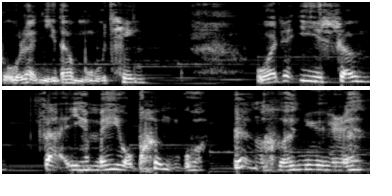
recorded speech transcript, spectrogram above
除了你的母亲，我这一生再也没有碰过。任何女人，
